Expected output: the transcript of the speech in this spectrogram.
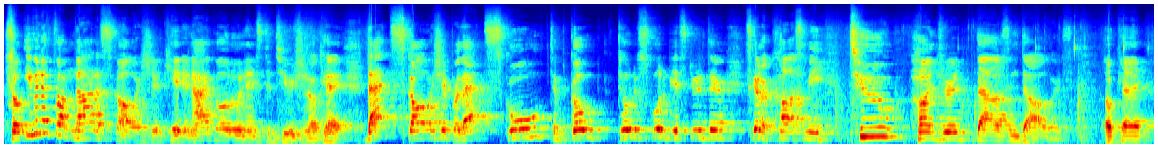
So even if I'm not a scholarship kid and I go to an institution, okay, that scholarship or that school, to go, go to school to be a student there, it's going to cost me $200,000, okay?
